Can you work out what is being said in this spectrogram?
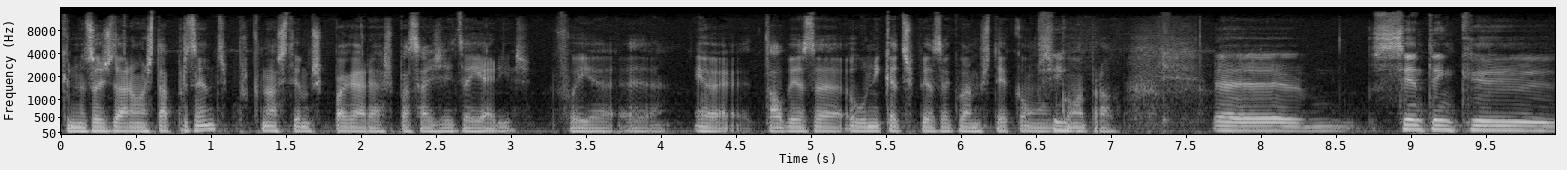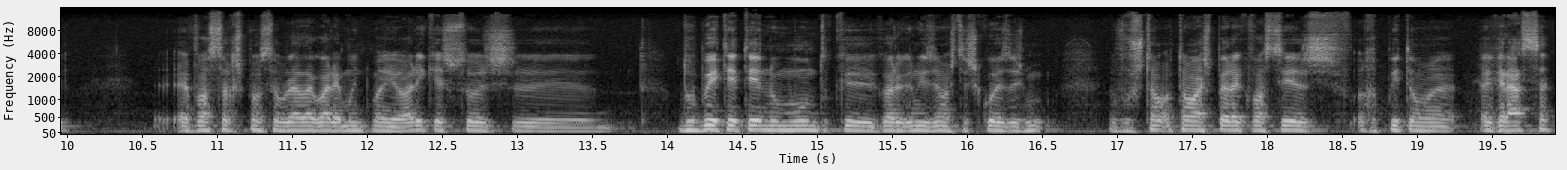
que nos ajudaram a estar presentes porque nós temos que pagar as passagens aéreas. Foi a, a é talvez a, única despesa que vamos ter com, com a prova. Uh, sentem que a vossa responsabilidade agora é muito maior e que as pessoas uh, do BTT no mundo que, que organizam estas coisas estão, estão à espera que vocês repitam a, a graça?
